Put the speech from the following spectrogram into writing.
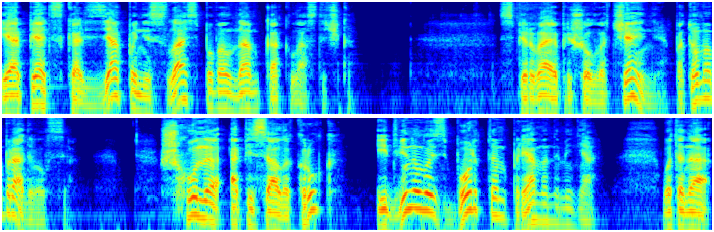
и опять скользя понеслась по волнам, как ласточка. Сперва я пришел в отчаяние, потом обрадовался. Шхуна описала круг и двинулась бортом прямо на меня. Вот она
